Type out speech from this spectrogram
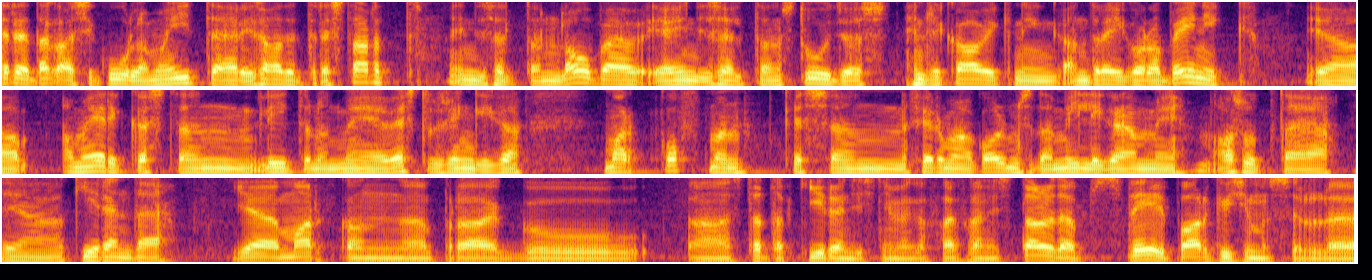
tere tagasi kuulama IT-äri saadet Restart, endiselt on laupäev ja endiselt on stuudios Henrik Aavik ning Andrei Korobeinik ja Ameerikast on liitunud meie vestlusringiga Mark Kaufmann, kes on firma kolmsada milligrammi asutaja ja kiirendaja. ja Mark on praegu äh, startup kiirendis nimega Five Hundred Startups, veel paar küsimust selle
